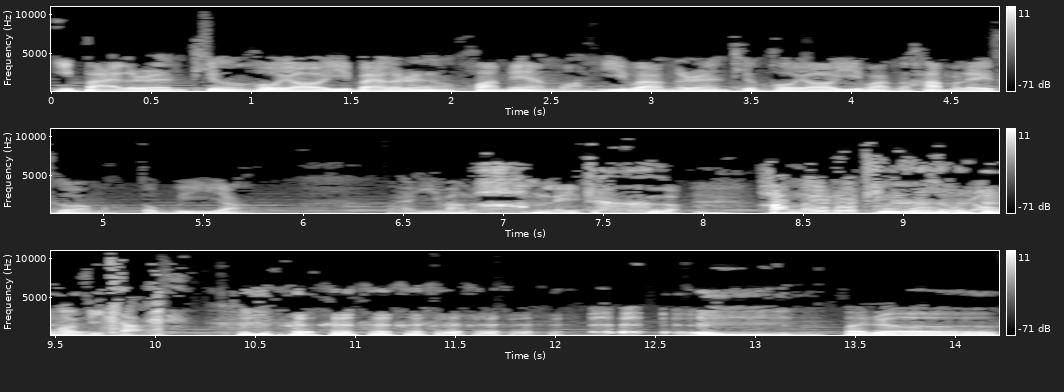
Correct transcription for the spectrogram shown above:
一百个人听后摇，一百个人画面嘛；一万个人听后摇，一万个哈姆雷特嘛，都不一样。哎，一万个哈姆雷特，哈姆雷特听过后摇吗？比卡。反正。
